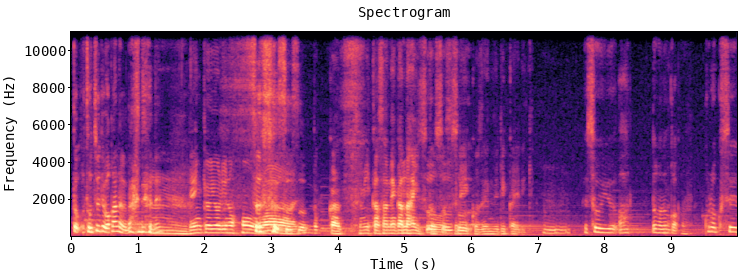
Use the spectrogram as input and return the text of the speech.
と途中で分かんなくなるんだようね。ん、勉強寄りの本そうそうそうはそう。どっか積み重ねがないとそれ以降全然理解できない。うん。そういうあだからなんかこれは癖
